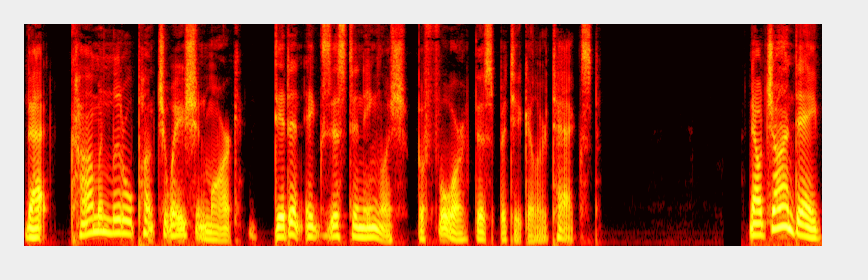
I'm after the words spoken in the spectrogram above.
That common little punctuation mark didn't exist in English before this particular text. Now, John Day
